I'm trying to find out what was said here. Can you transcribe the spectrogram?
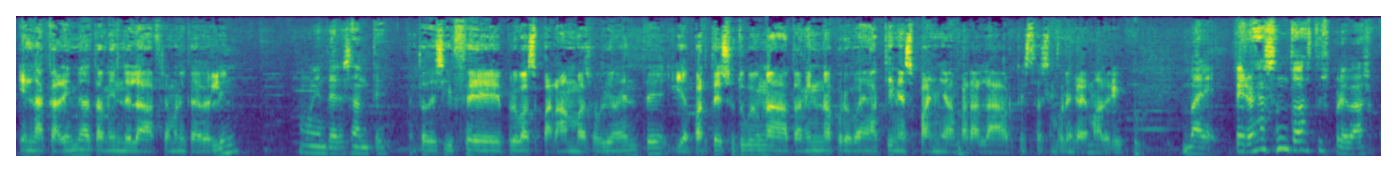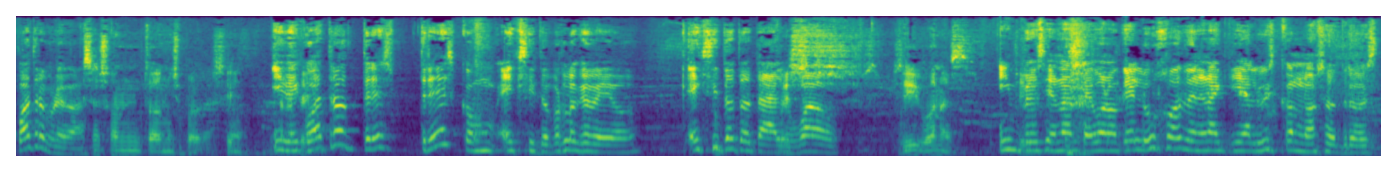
en la academia también de la Filarmónica de Berlín. Muy interesante. Entonces hice pruebas para ambas, obviamente, y aparte de eso tuve una, también una prueba aquí en España para la Orquesta Sinfónica de Madrid. Vale, pero esas son todas tus pruebas, cuatro pruebas. Esas son todas mis pruebas, sí. Y de cuatro, tres, tres con éxito, por lo que veo. Éxito total, Pues, wow. Sí, buenas. Impresionante. Bueno, qué lujo tener aquí a Luis con nosotros.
